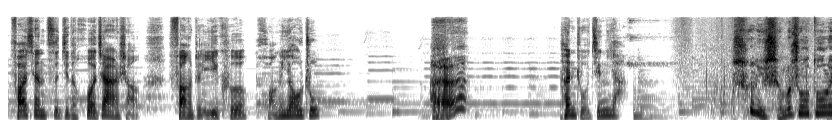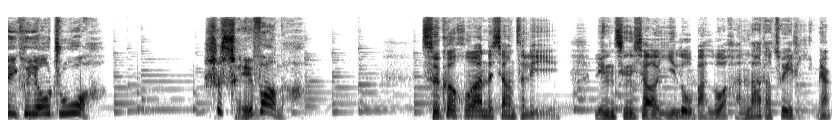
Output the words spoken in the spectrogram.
发现自己的货架上放着一颗黄妖珠。哎，摊主惊讶：“这里什么时候多了一颗妖珠啊？是谁放的？”此刻昏暗的巷子里，林青霄一路把洛寒拉到最里面，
